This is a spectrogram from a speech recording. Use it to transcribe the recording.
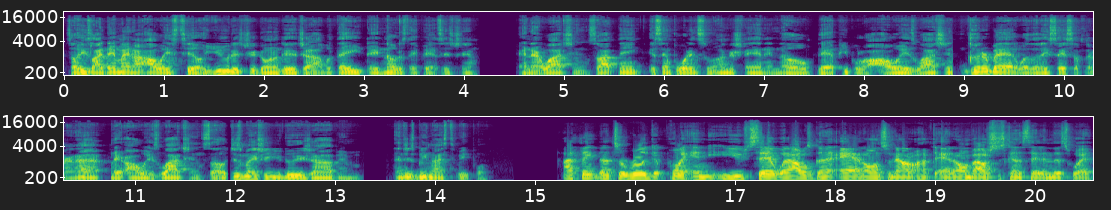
So he's like, they may not always tell you that you're doing a good job, but they they notice, they pay attention, and they're watching. So I think it's important to understand and know that people are always watching, good or bad, whether they say something or not. They're always watching. So just make sure you do your job and and just be nice to people. I think that's a really good point. And you said what I was going to add on, so now I don't have to add on, but I was just going to say it in this way.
